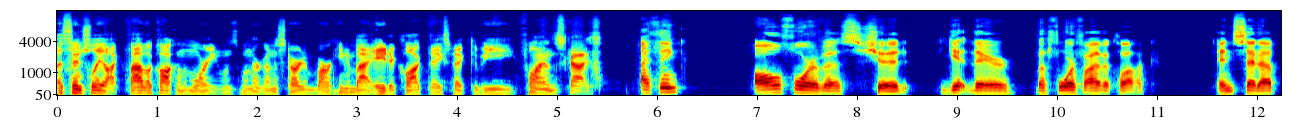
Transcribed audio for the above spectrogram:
essentially like five o'clock in the morning was when they're going to start embarking, and by eight o'clock they expect to be flying the skies. I think all four of us should get there before five o'clock and set up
